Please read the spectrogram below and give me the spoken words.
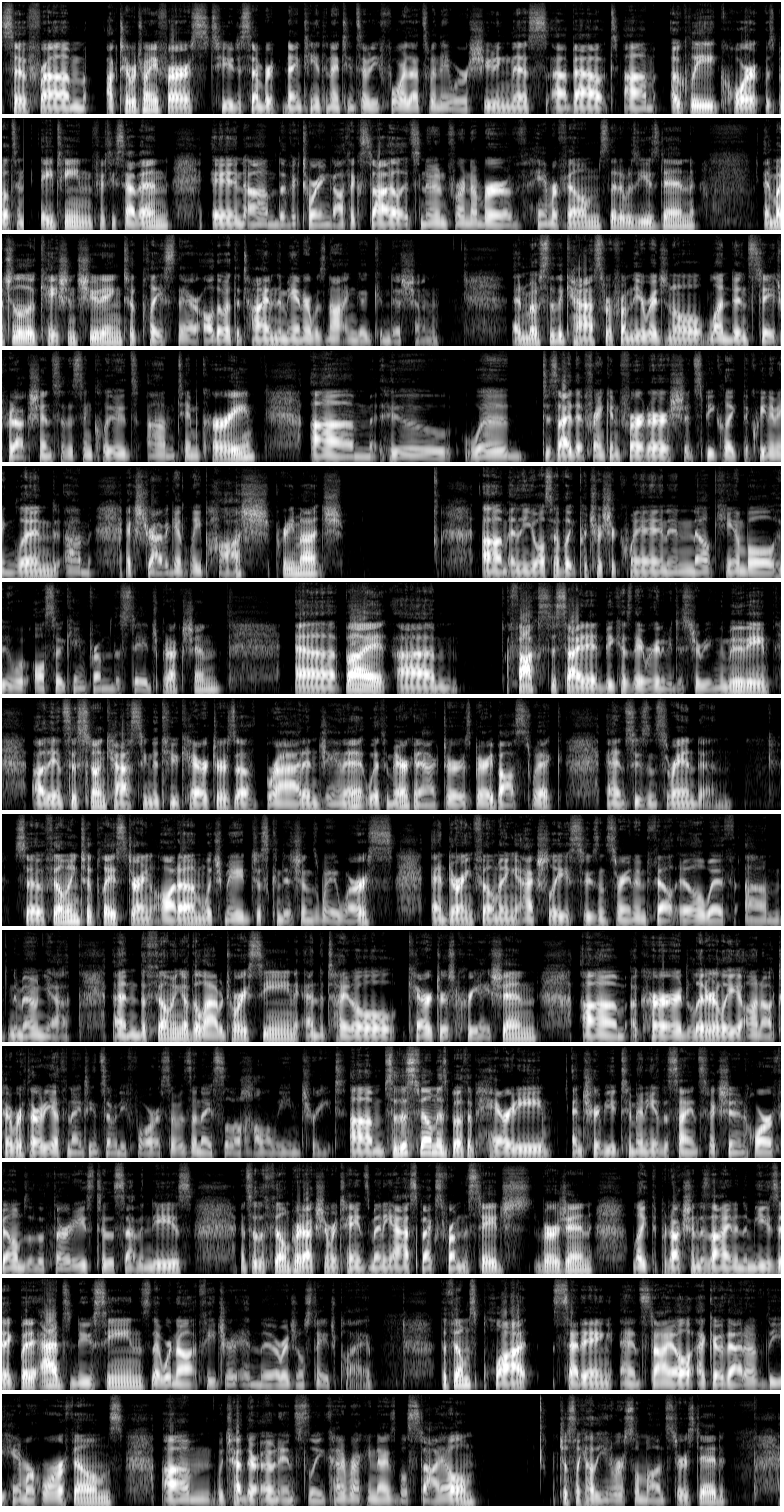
So from October 21st to December 19th, 1974, that's when they were shooting this about. Um, Oakley Court was built in 1857 in um, the Victorian Gothic style. It's known for a number of Hammer films that it was used in. And much of the location shooting took place there, although at the time the manor was not in good condition and most of the cast were from the original London stage production. So this includes um, Tim Curry, um, who would decide that Frank-N-Furter should speak like the Queen of England, um, extravagantly posh, pretty much. Um, and then you also have like Patricia Quinn and Nell Campbell, who also came from the stage production. Uh, but um, Fox decided because they were going to be distributing the movie, uh, they insisted on casting the two characters of Brad and Janet with American actors Barry Bostwick and Susan Sarandon. So filming took place during autumn, which made just conditions way worse. And during filming, actually, Susan Sarandon fell ill with um, pneumonia. And the filming of the laboratory scene and the title character's creation um, occurred literally on October 30th, 1974. So it was a nice little Halloween treat. Um, so this film is both a parody and tribute to many of the science fiction and horror films of the 30s to the 70s. And so the film production retains many aspects from the stage version, like the production design and the music, but it adds new scenes that were not featured in the original stage play. The film's plot setting and style echo that of the Hammer horror films, um, which had their own instantly kind of recognizable style just like how the Universal Monsters did.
